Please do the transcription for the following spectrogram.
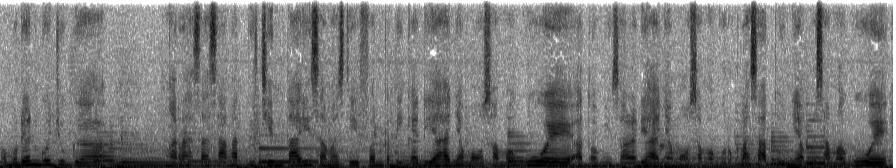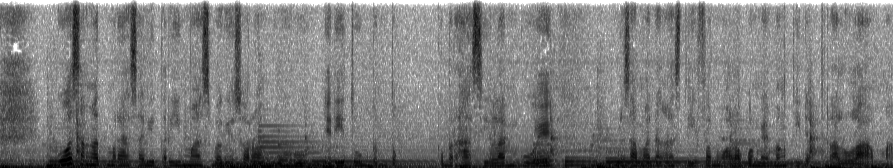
Kemudian gue juga ngerasa sangat dicintai sama Steven ketika dia hanya mau sama gue atau misalnya dia hanya mau sama guru kelas satunya bersama gue gue sangat merasa diterima sebagai seorang guru. Jadi itu bentuk keberhasilan gue bersama dengan Steven walaupun memang tidak terlalu lama.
